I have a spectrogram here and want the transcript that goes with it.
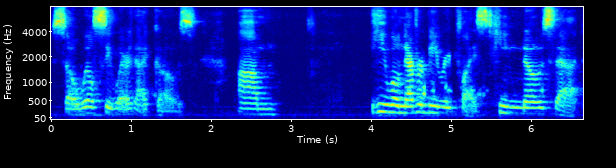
So we'll see where that goes. Um, he will never be replaced. He knows that.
